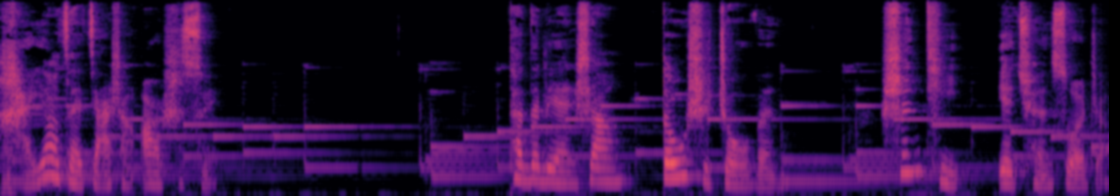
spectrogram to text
还要再加上二十岁。”他的脸上都是皱纹，身体也蜷缩着，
